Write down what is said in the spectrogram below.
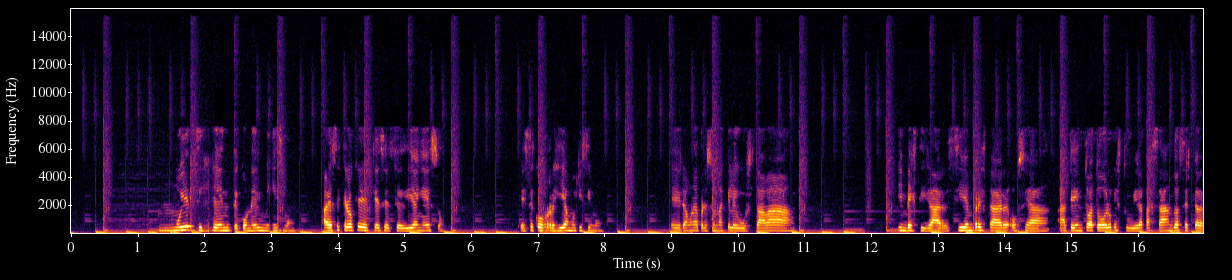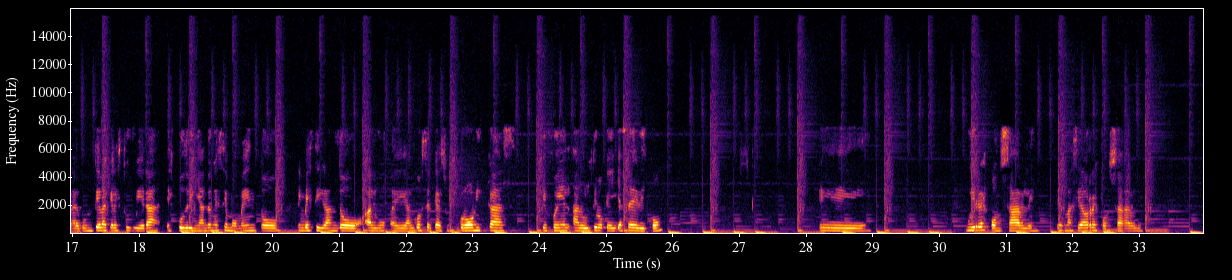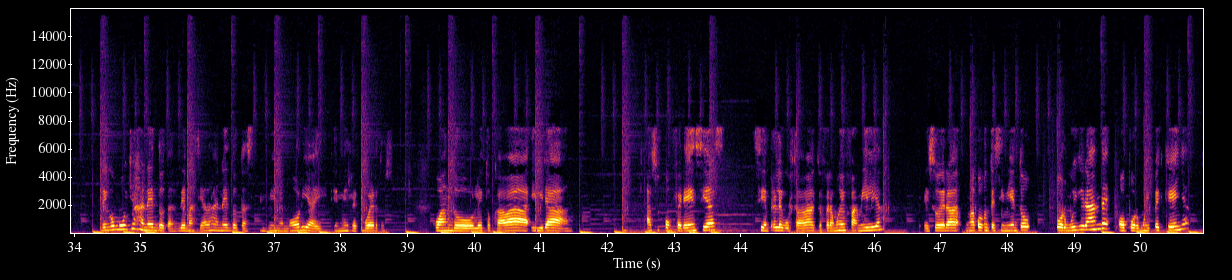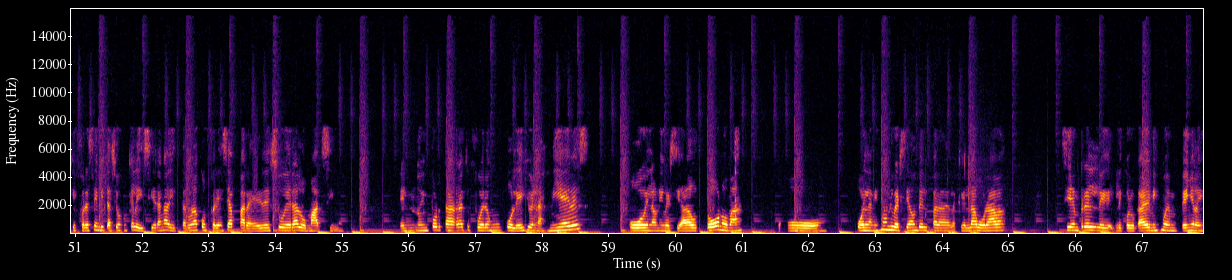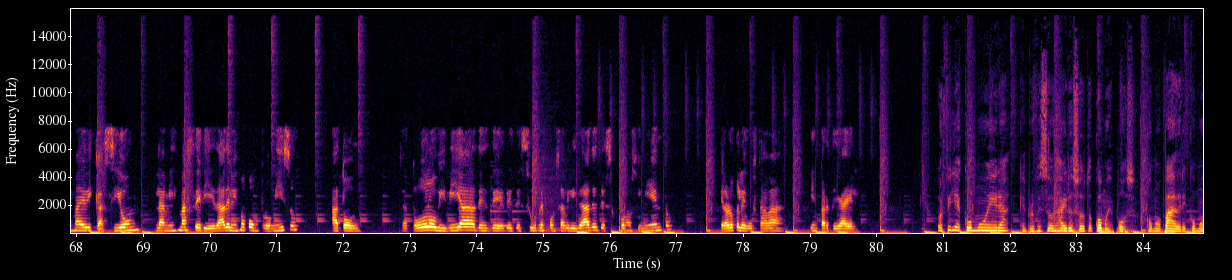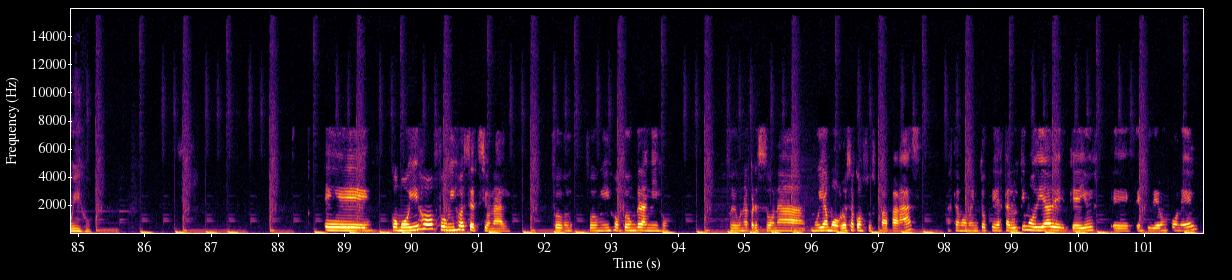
muy exigente con él mismo. A veces creo que, se excedía en eso. Se corregía muchísimo. Era una persona que le gustaba investigar, siempre estar, o sea, atento a todo lo que estuviera pasando acerca de algún tema que él estuviera escudriñando en ese momento, investigando algo, eh, algo acerca de sus crónicas, que fue el, al último que ella se dedicó. Eh, muy responsable, demasiado responsable. Tengo muchas anécdotas, demasiadas anécdotas en mi memoria y en mis recuerdos. Cuando le tocaba ir a, sus conferencias, siempre le gustaba que fuéramos en familia. Eso era un acontecimiento por muy grande o por muy pequeña, que fuera esa invitación que le hicieran a dictar una conferencia, para él eso era lo máximo. Él no importara que fuera en un colegio en las nieves o en la universidad autónoma o, en la misma universidad donde para la que él laboraba, siempre le, colocaba el mismo empeño, la misma dedicación, la misma seriedad, el mismo compromiso a todo. O sea, todo lo vivía desde, desde su responsabilidad, desde su conocimiento, que era lo que le gustaba impartir a él. Orfilia, ¿cómo era el profesor Jairo Soto como esposo, como padre, como hijo? Eh, como hijo fue un hijo excepcional, fue un, hijo, fue un gran hijo. fue una persona muy amorosa con sus papás, hasta el momento que, hasta el último día de que ellos eh, estuvieron con él,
